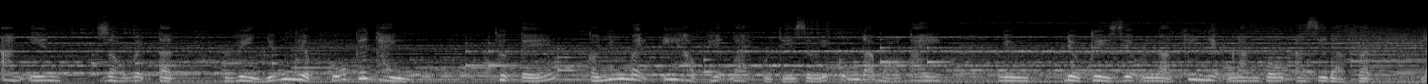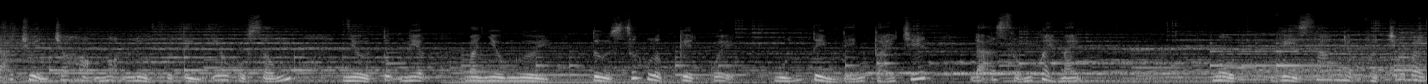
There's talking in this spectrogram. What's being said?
an yên do bệnh tật vì những nghiệp cũ kết thành. Thực tế, có những bệnh y học hiện đại của thế giới cũng đã bó tay, nhưng điều kỳ diệu là khi niệm Nam Vô A Di Đà Phật đã truyền cho họ ngọn lửa của tình yêu cuộc sống. Nhờ tụng niệm mà nhiều người từ sức lực kiệt quệ muốn tìm đến cái chết đã sống khỏe mạnh. Một, vì sao niệm Phật chữa bệnh?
